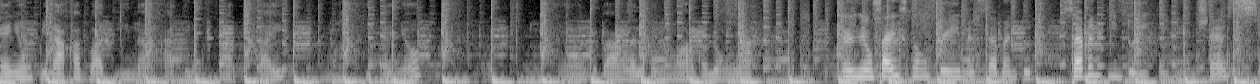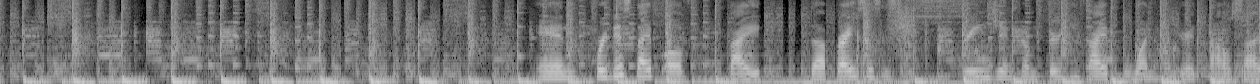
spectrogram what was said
Ayan yung pinaka-body ng ating fat bike. Kung makikita nyo. Ayan, diba? Ang lalaki ng mga gulong niya. And yung size ng frame is 7 to 17 to 18 inches. And for this type of bike, the prices is ranging from 35 to 100,000.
